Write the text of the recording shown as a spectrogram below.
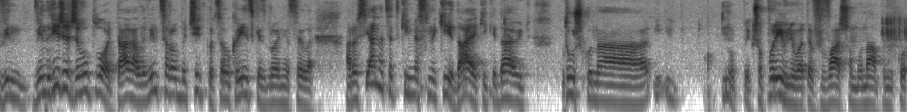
він, він ріже живу плоть, так, але він це робить чітко. Це українські збройні сили. А росіяни це такі м'ясники, да, які кидають тушку на. ну, якщо порівнювати в вашому напрямку,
